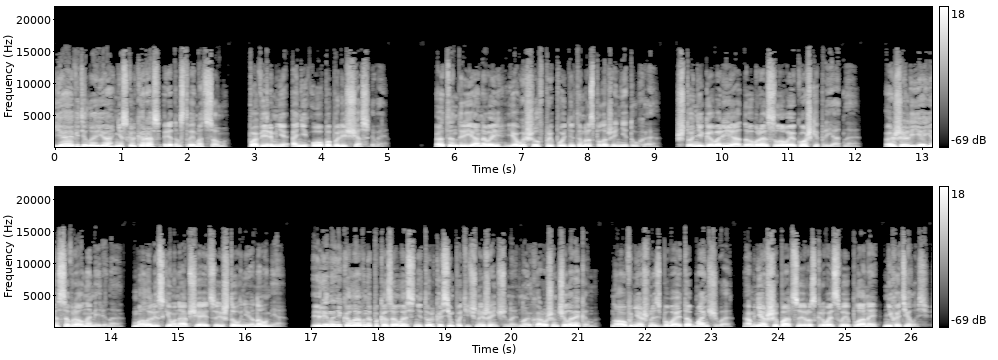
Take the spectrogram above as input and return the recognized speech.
Я видела ее несколько раз рядом с твоим отцом. Поверь мне, они оба были счастливы. От Андреяновой я вышел в приподнятом расположении духа. Что не говори, а доброе слово и кошке приятно. О жилье я соврал намеренно. Мало ли с кем она общается и что у нее на уме. Ирина Николаевна показалась не только симпатичной женщиной, но и хорошим человеком. Но внешность бывает обманчива, а мне ошибаться и раскрывать свои планы не хотелось.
